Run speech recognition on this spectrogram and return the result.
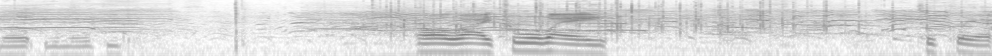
Nope, you. Alright, two away. Too clear.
